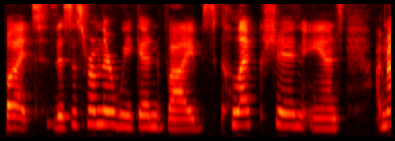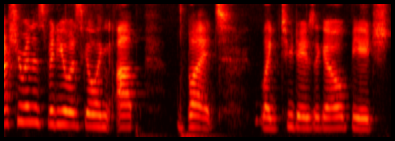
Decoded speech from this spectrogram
But this is from their Weekend Vibes collection. And I'm not sure when this video is going up. But like two days ago, BH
